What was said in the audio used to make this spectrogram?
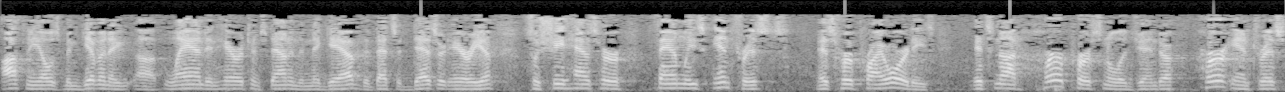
Othniel has been given a uh, land inheritance down in the Negev, that that's a desert area, so she has her family's interests as her priorities. It's not her personal agenda, her interests,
